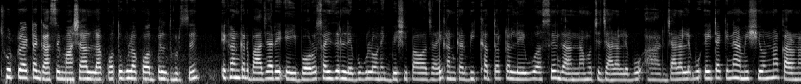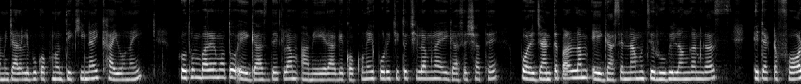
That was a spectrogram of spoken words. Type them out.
ছোট্ট একটা গাছে, মাশাআল্লাহ, কতগুলো কদবেল ধরছে। এখানকার বাজারে এই বড় সাইজের লেবুগুলো অনেক বেশি পাওয়া যায়। এখানকার বিখ্যাত একটা লেবু আছে, যার নাম হচ্ছে জারা লেবু আর জারা লেবু এইটা কিনা আমি শিওর না, কারণ আমি জারা লেবু কখনো দেখি নাই, খাইও নাই। প্রথমবারের মতো এই গাছ দেখলাম। আমি এর আগে কখনোই পরিচিত ছিলাম না এই গাছের সাথে। পরে জানতে পারলাম এই গাছের নাম হচ্ছে রুবি লঙ্গান গাছ। এটা একটা ফল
